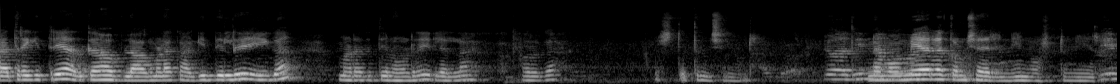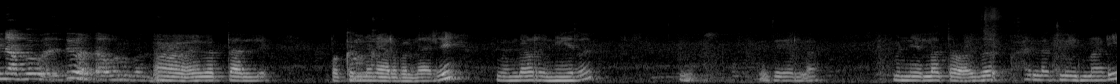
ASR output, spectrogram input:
ರಾತ್ರಿ ಆಗಿತ್ರಿ ಅದಕ್ಕೆ ಬ್ಲಾಗ್ ಮಾಡಕ್ಕೆ ಆಗಿದ್ದಿಲ್ರಿ. ಈಗ ಮಾಡಕತ್ತೀವಿ ನೋಡ್ರಿ ಇಲ್ಲೆಲ್ಲ ಹೊರಗೆ. ಅಷ್ಟು ತುಂಬಿಸಿ ನೋಡ್ರಿ. ನಮ್ಮ ಮಮ್ಮಿಯಾರ ತುಂಬಿಸ್ಯಾರಿ ನೀನು ಅಷ್ಟು ನೀರು. ಹಾಂ ಇವತ್ತು ಅಲ್ಲಿ ಪಕ್ಕದ ಮನೆಯವ್ರು ಬಂದಾರ್ರಿ ಬಂದವ್ರಿ ನೀರು. ಇದು ಎಲ್ಲ ಮನೆ ಎಲ್ಲ ತೊಳೆದು ಎಲ್ಲ ಕ್ಲೀನ್ ಮಾಡಿ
